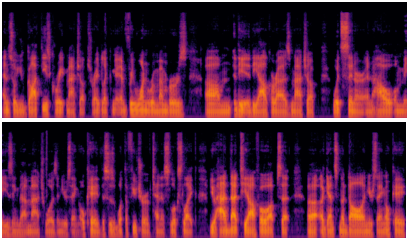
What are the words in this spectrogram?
And so you got these great matchups, right? Like everyone remembers um, the the Alcaraz matchup with Sinner and how amazing that match was. And you're saying, okay, this is what the future of tennis looks like. You had that Tiafoe upset uh, against Nadal, and you're saying, okay,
